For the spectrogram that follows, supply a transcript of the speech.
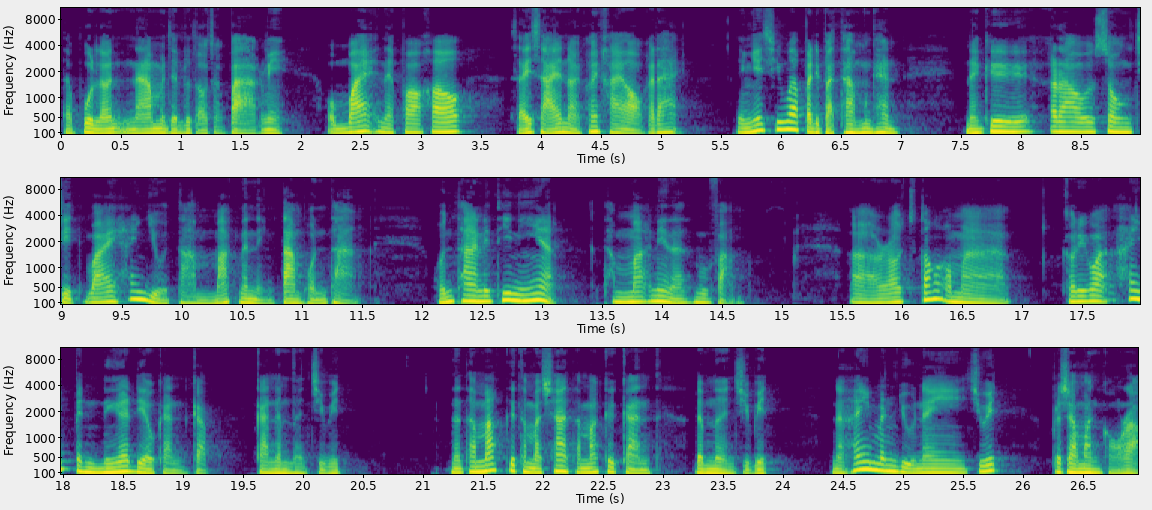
ถ้าพูดแล้วน้ำมันจะหลุดออกจากปากนี่ อมไว้เนี่ยพอเขาสายๆหน่อยค่อยคลายออกก็ได้ อย่างนี้ชื่อว่าปฏิบัติธรรมกันนั่นคือเราทรงจิตไว้ให้อยู่ตามมรรคนั่นเองตามหนทาง หนทางในที่นี้ธรรมะนี่นะผู้ฟังเราจะต้องเอามาเขาเรียกว่าให้เป็นเนื้อเดียวกันกับการดำเนินชีวิตนะธรรมะคือธรรมชาติธรรมะคือการดำเนินชีวิตนะให้มันอยู่ในชีวิตประจำวันของเรา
